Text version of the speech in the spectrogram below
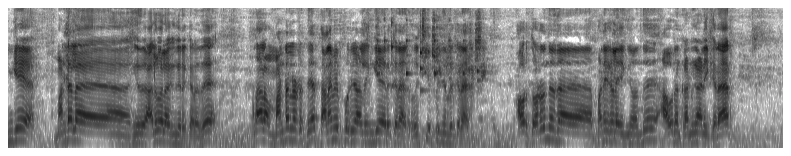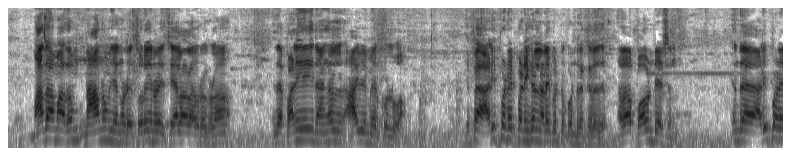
இங்கே மண்டல இது அலுவலகம் இருக்கிறது. அதனால் மண்டலத்துடைய தலைமை பொறியாளர் இங்கே இருக்கிறார். ஒரு சீஃப் இன்ஜினியர் இருக்கிறார். அவர் தொடர்ந்து இந்த பணிகளை இங்கே வந்து அவரும் கண்காணிக்கிறார். மாதா மாதம் நானும் எங்களுடைய துறையினுடைய செயலாளர் அவர்களும் இந்த பணியை நாங்கள் ஆய்வு மேற்கொள்வோம். இப்போ அடிப்படை பணிகள் நடைபெற்று கொண்டிருக்கிறது. அதாவது ஃபவுண்டேஷன் இந்த அடிப்படை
